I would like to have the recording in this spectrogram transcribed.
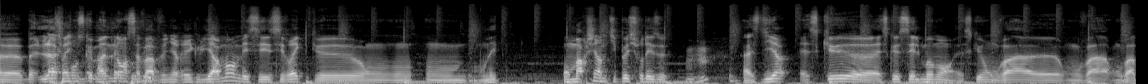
Euh, bah, là, En fait, je pense que maintenant, ça va venir régulièrement, mais c'est c'est vrai que on, on, on est on marchait un petit peu sur des œufs, Mhm. à se dire est-ce que euh, est-ce que c'est le moment, est-ce qu'on va euh, on va on va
